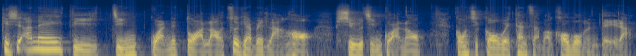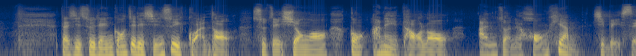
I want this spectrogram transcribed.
其实安尼伫真悬的大楼作业的人吼，收入真悬哦，讲一个月趁十万箍无问题啦。但是虽然讲即个薪水悬吼，实际上哦，讲安尼头路安全的风险是未小。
